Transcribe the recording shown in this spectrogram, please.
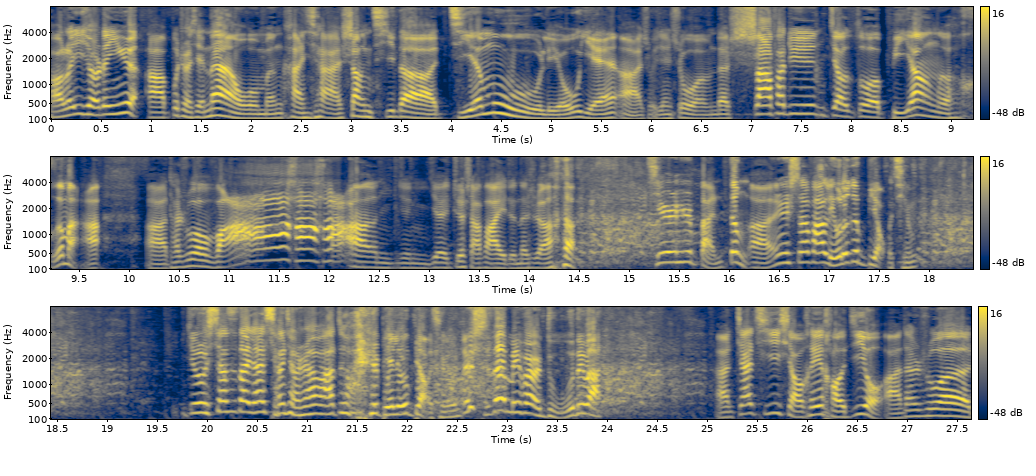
好了一小的音乐啊，不扯闲淡，我们看一下上期的节目留言啊。首先是我们的沙发君，叫做 Beyond 河马啊，他说哇哈哈啊，你这你这这沙发也真的是啊，其实是板凳啊，因为沙发留了个表情，就是下次大家想抢沙发，最好还是别留表情，这实在没法读，对吧？啊，佳期小黑好基友啊，他说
